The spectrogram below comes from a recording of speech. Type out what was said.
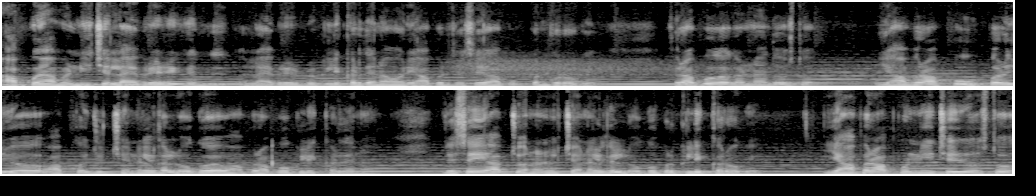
आपको यहाँ पर नीचे लाइब्रेरी के लाइब्रेरी पर क्लिक कर देना और यहाँ पर जैसे आप ओपन करोगे। फिर आपको क्या करना है दोस्तों? यहाँ पर आपको ऊपर जो, आपका जो चैनल का लोगो है, वहाँ पर आपको क्लिक कर देना है। जैसे ही आप चैनल चैनल के लोगो पर क्लिक करोगे यहाँ पर आपको नीचे दोस्तों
